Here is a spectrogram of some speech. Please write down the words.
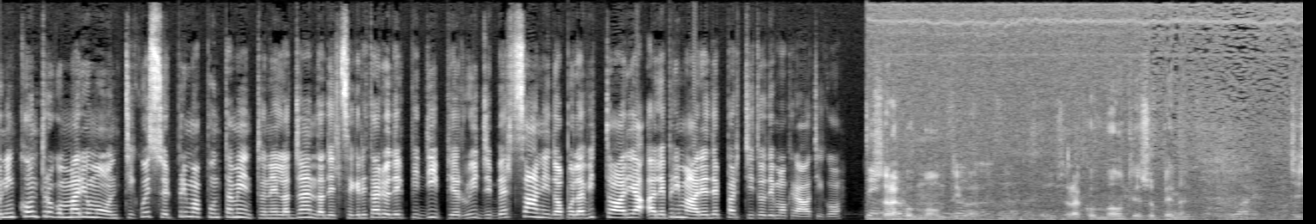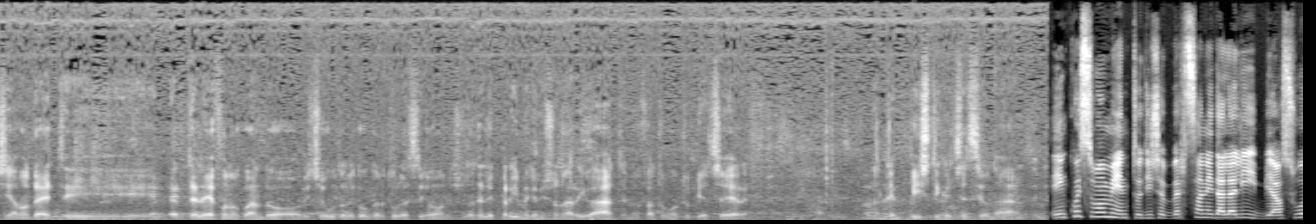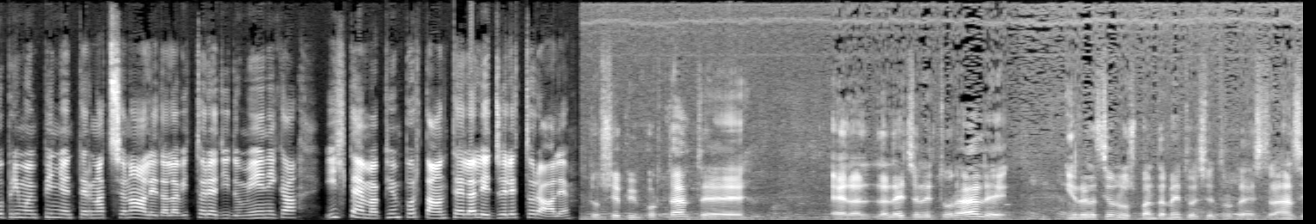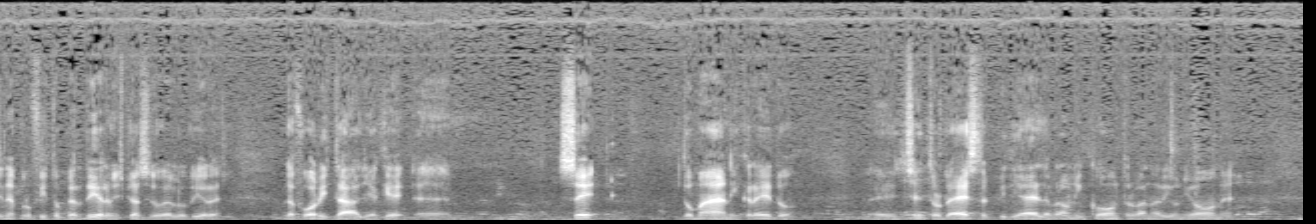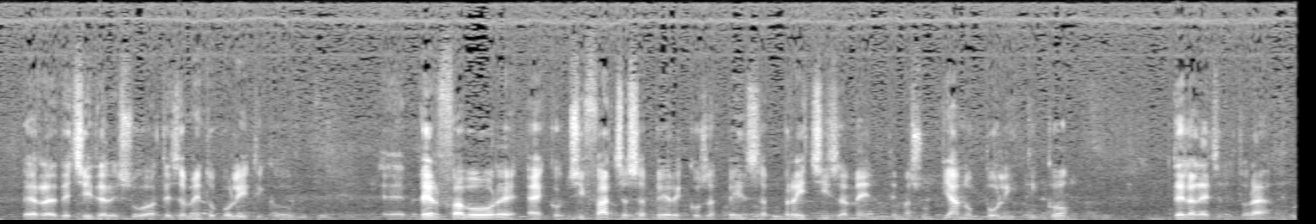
Un incontro con Mario Monti, questo è il primo appuntamento nell'agenda del segretario del PD Pierluigi Bersani dopo la vittoria alle primarie del Partito Democratico. Sarà con Monti, guarda. sarà con Monti, adesso appena ci siamo detti per telefono quando ho ricevuto le congratulazioni, sono state le prime che mi sono arrivate, mi ha fatto molto piacere tempistica eccezionale. E in questo momento, dice Bersani dalla Libia, suo primo impegno internazionale dalla vittoria di domenica, il tema più importante è la legge elettorale. Il dossier più importante è la, la legge elettorale in relazione allo sbandamento del centrodestra, anzi ne approfitto per dire, mi spiace doverlo dire da fuori Italia, che eh, se domani, credo, il centrodestra, il PDL avrà un incontro, avrà una riunione per decidere il suo atteggiamento politico. Eh, per favore ecco, ci faccia sapere cosa pensa precisamente, ma sul piano politico, della legge elettorale.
